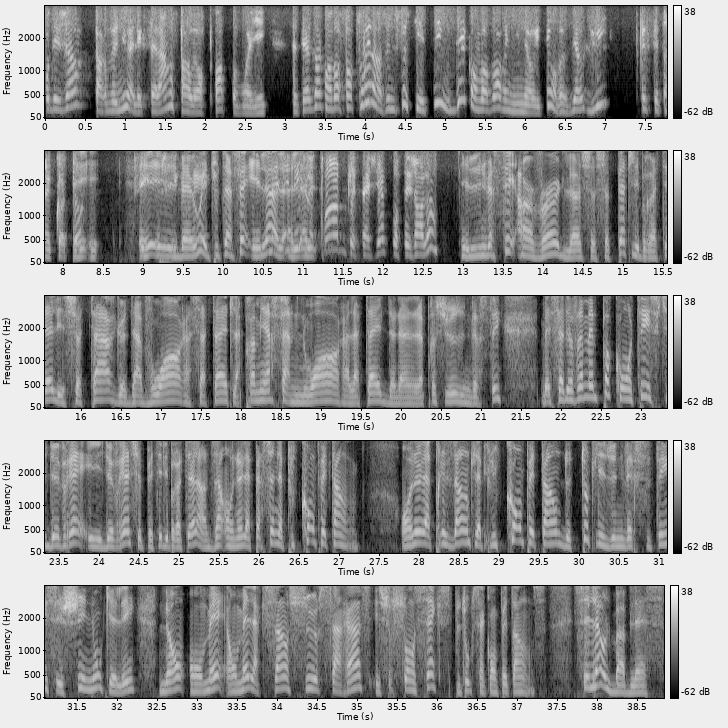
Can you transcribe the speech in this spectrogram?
sont déjà parvenus à l'excellence par leurs propres moyens. C'est-à-dire qu'on va se retrouver dans une société où dès qu'on va voir une minorité, on va se dire, lui, est-ce que c'est un? Et, et- et- et- ben oui, tout à fait. Et là, la- Imaginez la- le problème que ça jette sur ces gens-là? et l'université Harvard là, se, se pète les bretelles et se targue d'avoir à sa tête la première femme noire à la tête de la, la prestigieuse université. Mais ça devrait même pas compter. Ce qui devrait, et il devrait se péter les bretelles en disant, on a la personne la plus compétente. On a la présidente la plus compétente de toutes les universités. C'est chez nous qu'elle est. Non, on met, on met l'accent sur sa race et sur son sexe plutôt que sa compétence. C'est là où le bas blesse.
